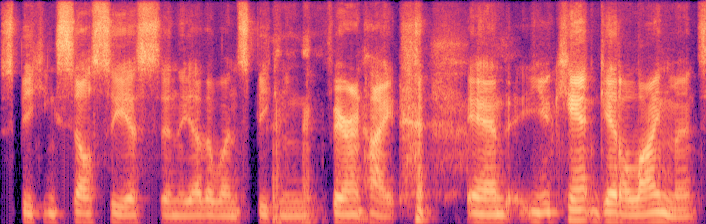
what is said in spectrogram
speaking Celsius and the other one speaking Fahrenheit. and you can't get alignment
